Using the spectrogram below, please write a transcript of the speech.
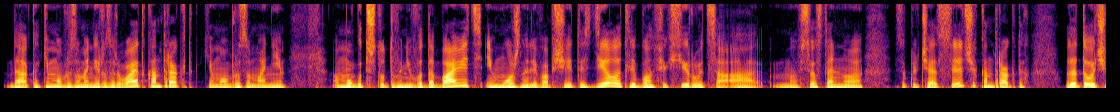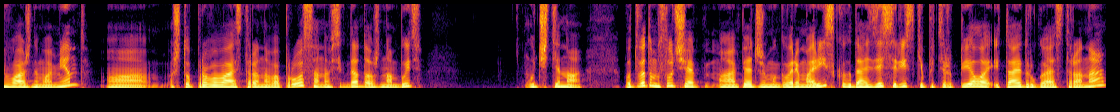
да, каким образом они разрывают контракт, каким образом они могут что-то в него добавить, и можно ли вообще это сделать, либо он фиксируется, а все остальное заключается в следующих контрактах. Вот это очень важный момент, а, что правовая сторона вопроса, она всегда должна быть учтена. Вот в этом случае, опять же, мы говорим о рисках, да, здесь риски потерпела и та, и другая сторона.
